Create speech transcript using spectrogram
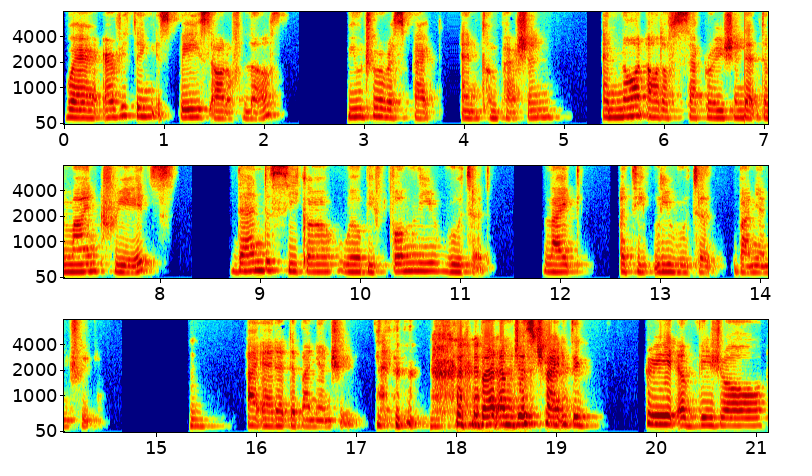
where everything is based out of love, mutual respect, and compassion, and not out of separation that the mind creates, then the seeker will be firmly rooted, like a deeply rooted banyan tree. Hmm. I added the banyan tree, but I'm just trying to create a visual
